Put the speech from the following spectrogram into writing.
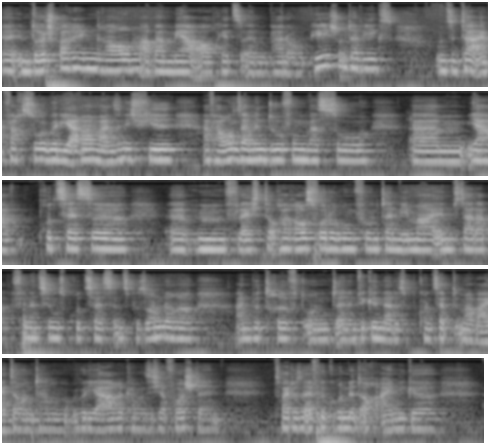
äh, im deutschsprachigen Raum, aber mehr auch jetzt ähm, paneuropäisch unterwegs und sind da einfach so über die Jahre wahnsinnig viel Erfahrung sammeln dürfen, was so ähm, ja, Prozesse, ähm, vielleicht auch Herausforderungen für Unternehmer im Startup-Finanzierungsprozess insbesondere anbetrifft. Und äh, entwickeln da das Konzept immer weiter und haben über die Jahre, kann man sich ja vorstellen, 2011 gegründet, auch einige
